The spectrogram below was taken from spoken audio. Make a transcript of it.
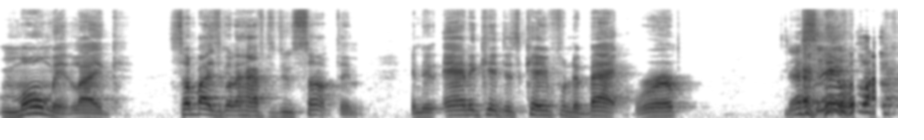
moment, like somebody's gonna have to do something. And then Anakin just came from the back. That's it. like,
